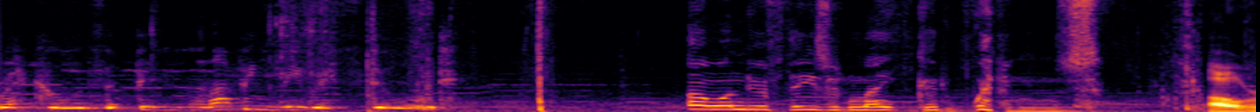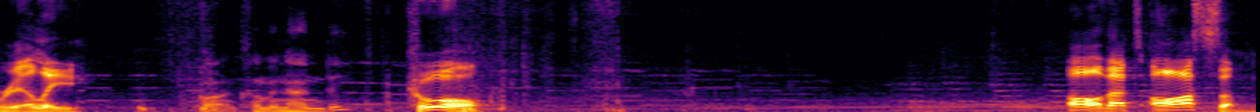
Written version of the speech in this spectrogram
Records have been lovingly restored. I wonder if these would make good weapons. Oh, really? Might come in handy. Cool. Oh, that's awesome.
